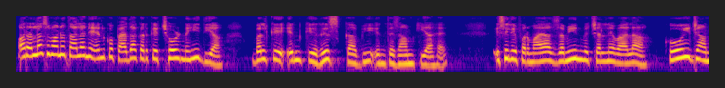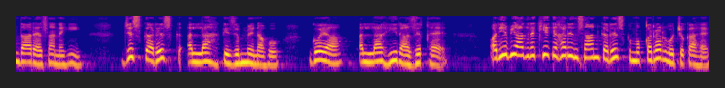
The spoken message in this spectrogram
اور اللہ سبحان تعالیٰ نے ان کو پیدا کر کے چھوڑ نہیں دیا، بلکہ ان کے رزق کا بھی انتظام کیا ہے۔ اسی لیے فرمایا، زمین میں چلنے والا کوئی جاندار ایسا نہیں جس کا رزق اللہ کے ذمے نہ ہو۔ گویا اللہ ہی رازق ہے۔ اور یہ بھی یاد رکھیے کہ ہر انسان کا رزق مقرر ہو چکا ہے۔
